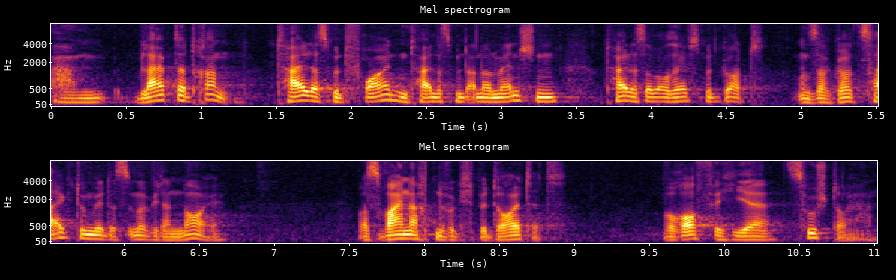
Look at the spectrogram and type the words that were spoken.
ähm, bleib da dran. Teil das mit Freunden, teil das mit anderen Menschen, teil das aber auch selbst mit Gott und sag, Gott, zeig du mir das immer wieder neu, was Weihnachten wirklich bedeutet, worauf wir hier zusteuern.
